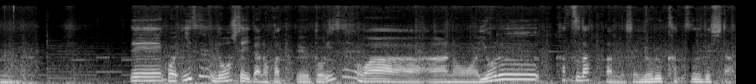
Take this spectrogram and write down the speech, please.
うん。で、これ以前どうしていたのかっていうと、以前は、あの、夜活だったんですよ。夜活でした。うん。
